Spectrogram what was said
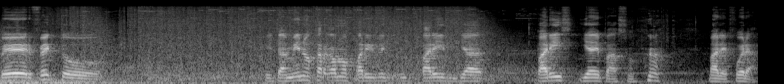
Perfecto. Y también nos cargamos París, París ya París ya de paso. Vale, fuera.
